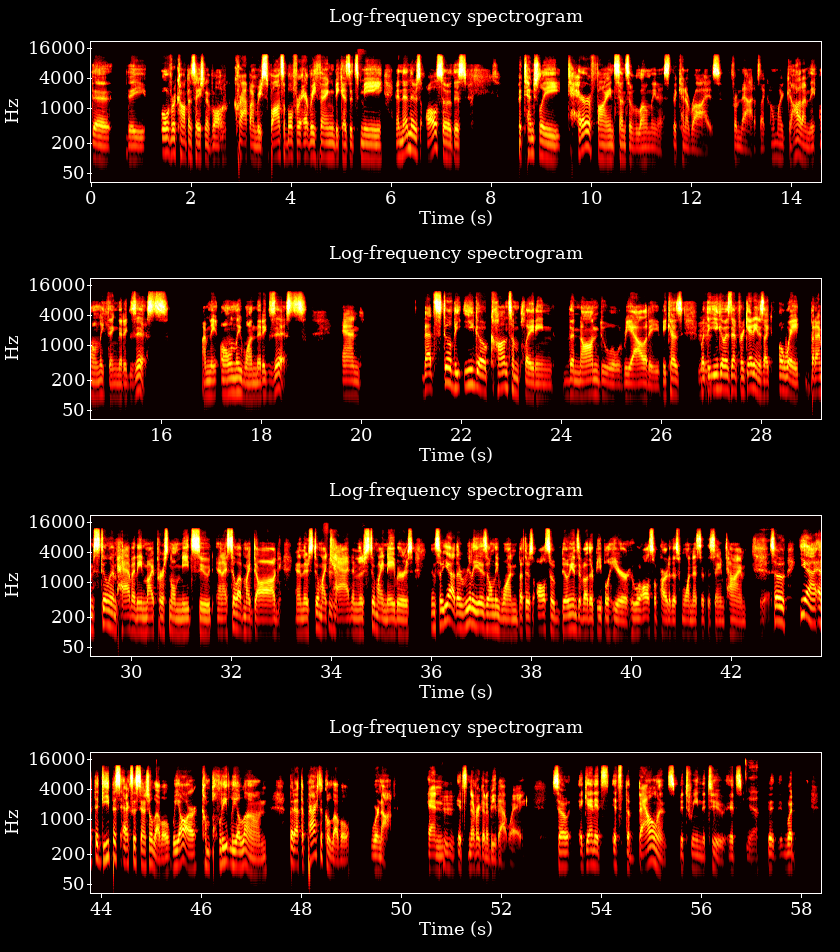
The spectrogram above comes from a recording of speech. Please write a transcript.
the the overcompensation of all oh, crap, I'm responsible for everything because it's me. And then there's also this potentially terrifying sense of loneliness that can arise from that. of like, oh my God, I'm the only thing that exists. I'm the only one that exists. And that's still the ego contemplating the non-dual reality because mm-hmm. what the mm-hmm. ego is then forgetting is like oh wait but i'm still inhabiting my personal meat suit and i still have my dog and there's still my mm-hmm. cat and there's still my neighbors and so yeah there really is only one but there's also billions of other people here who are also part of this oneness at the same time yeah. so yeah at the deepest existential level we are completely alone but at the practical level we're not and mm-hmm. it's never going to be that way. So again it's it's the balance between the two. It's yeah. the, what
